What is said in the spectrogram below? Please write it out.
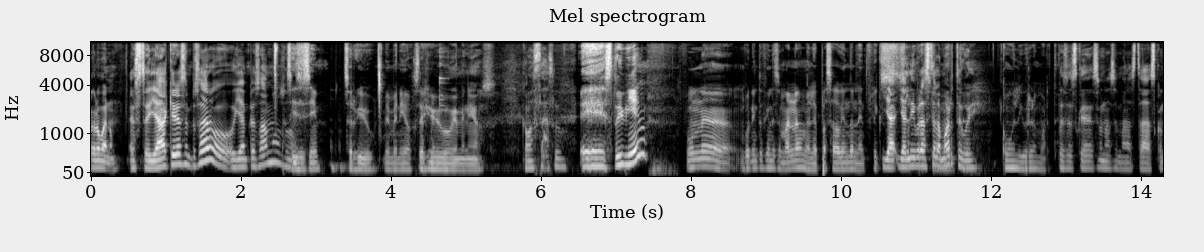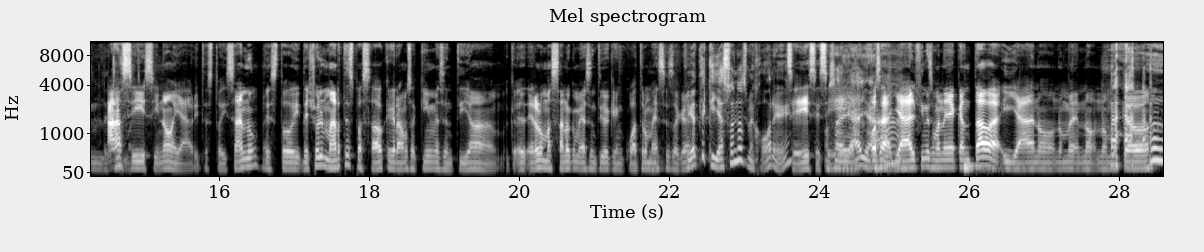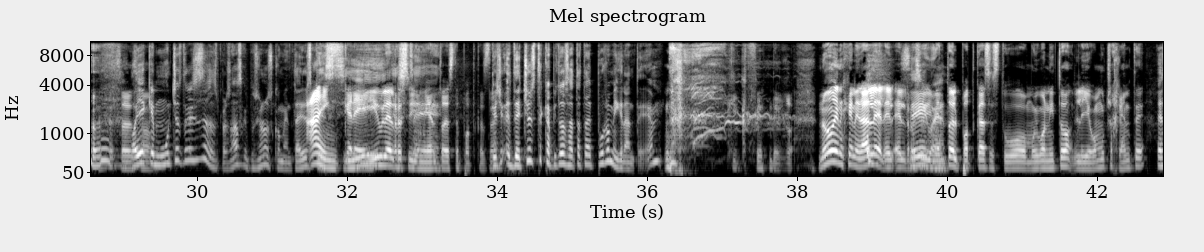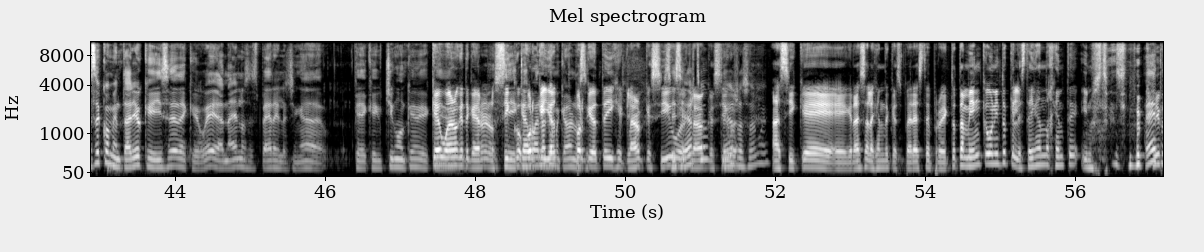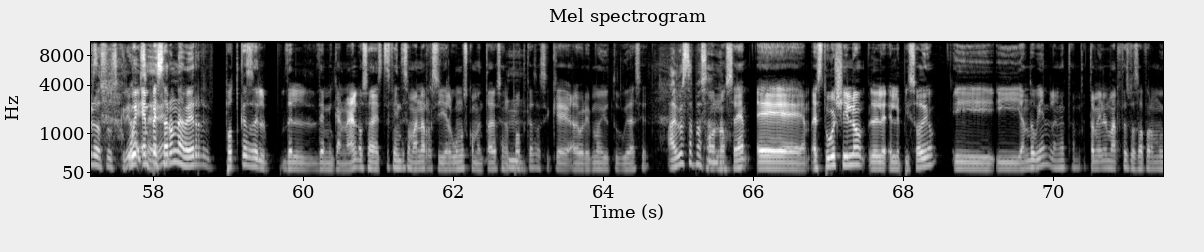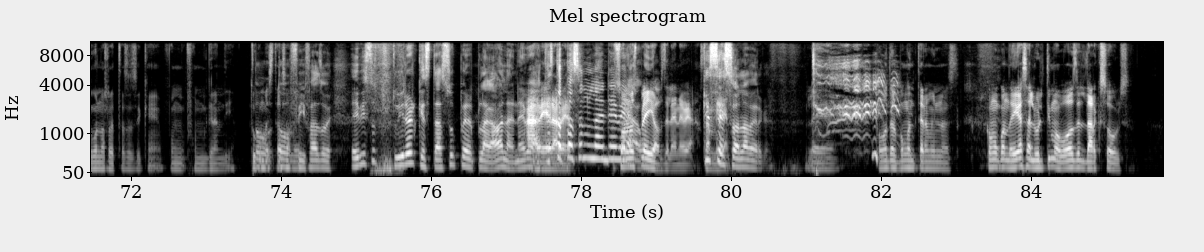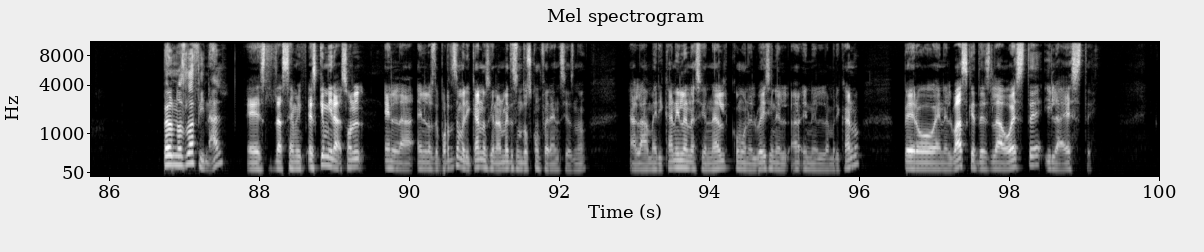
Pero bueno, este, ¿ya quieres empezar o, o ya empezamos? o? Sí, sí, sí. Sergio, bienvenido. Sergio Hugo, bienvenidos. ¿Cómo estás? Eh, estoy bien. Fue una- un bonito fin de semana. Me lo he pasado viendo Netflix. Ya, ya libraste la muerte, güey. ¿Cómo libré la muerte? Pues es que hace una semana estabas con Ah, de sí, sí, no, ya ahorita estoy sano. Estoy. De hecho, el martes pasado que grabamos aquí me sentía. Era lo más sano que me había sentido que en cuatro meses acá. Fíjate que ya suenas mejor, ¿eh? Sí, sí, sí. O sea, ya, ya. O sea, ya el fin de semana ya cantaba y ya no, no, me, no, no me. ¿sabes? Oye, No. que muchas gracias a las personas que pusieron los comentarios. Ah, que sí, increíble el este, recibimiento de este podcast. ¿eh? De de hecho, este capítulo se trata de puro migrante, ¿eh? Qué pendejo. No, en general, el, el- el Sí, recibimiento del podcast estuvo muy bonito. Le llegó a mucha gente. Ese comentario que hice de que, güey, a nadie nos espera y la chingada. Qué, qué chingón que. Qué bueno que te cayeron en los Sí, qué porque bueno yo, los porque yo te dije, claro que sí, güey, claro que sí. Tienes güey. razón, güey. Así que eh, gracias a la gente que espera este proyecto. También qué bonito que le está llegando gente y no estoy haciendo Eh, clips. pero suscríbanse. Güey, ¿eh? empezaron a ver podcasts del, del- de mi canal. O sea, este fin de semana recibí algunos comentarios en el Mm. podcast, así que algoritmo de YouTube, gracias. Algo está pasando. O no sé. Eh, estuvo chilo el, el episodio y, y ando bien, la neta. También el martes pasado fueron muy buenas retas, así que fue un, fue un gran día. ¿Tú todo, cómo estás, todo fifas, güey. He visto tu Twitter que está súper plagado en la NBA. A ¿Qué ver, está pasando en la NBA? Son los playoffs de la NBA. ¿Qué es también. eso a la verga? Le- ¿Cómo te lo pongo en términos? Como cuando llegas al último boss del Dark Souls. Pero no es la final. Es la semi... Es que mira, son en, la, en los deportes americanos generalmente son dos conferencias, ¿no? A la americana y la nacional, como en el base y en el, en el americano. Pero en el básquet es la oeste y la este.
